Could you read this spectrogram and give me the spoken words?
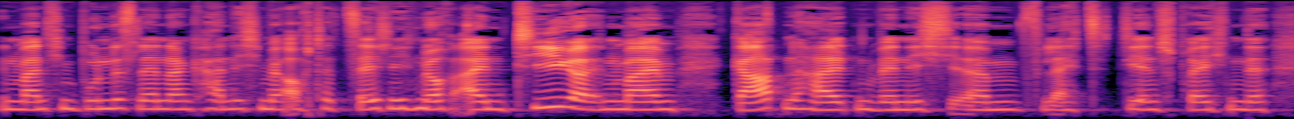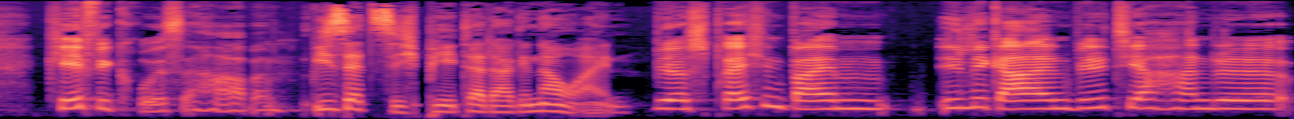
in manchen Bundesländern kann ich mir auch tatsächlich noch einen Tiger in meinem Garten halten, wenn ich ähm, vielleicht die entsprechende Käfiggröße habe. Wie setzt sich Peter da genau ein? Wir sprechen beim illegalen Wildtierhandel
